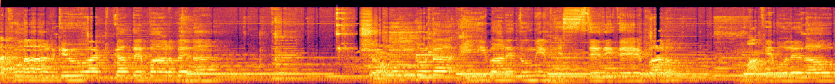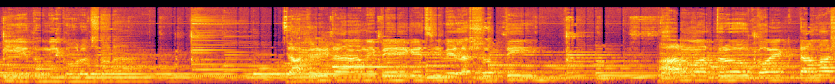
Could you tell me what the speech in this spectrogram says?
এখন আর কেউ আটকাতে পারবে না। এইবারে তুমি ভেস্তে দিতে পারো। মাকে বলে দাও, বিয়ে তুমি করছ না। চাকরিটা আমি পেয়ে গেছি বেলা সত্যি। আর মাত্র কয়েকটা মাস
